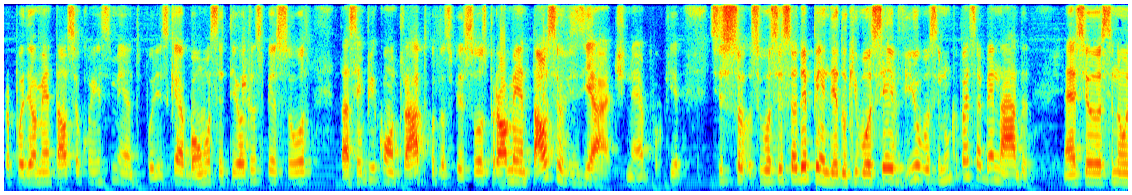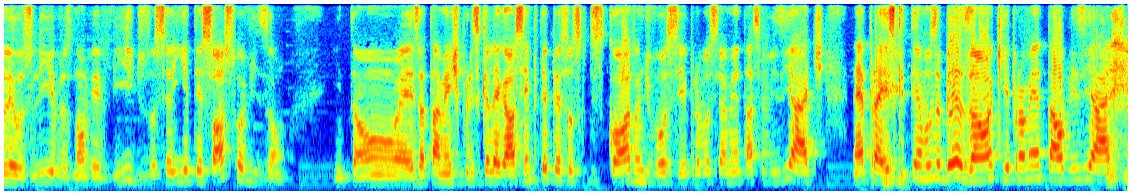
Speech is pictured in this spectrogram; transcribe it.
para poder aumentar o seu conhecimento. Por isso que é bom você ter outras pessoas, estar tá sempre em contrato com outras pessoas para aumentar o seu visiate, né? Porque se, se você só depender do que você viu, você nunca vai saber nada. Né? Se você não ler os livros, não ver vídeos, você ia ter só a sua visão. Então, é exatamente por isso que é legal sempre ter pessoas que discordam de você para você aumentar seu visiate, né? Para isso que temos o Bezão aqui para aumentar o visiate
